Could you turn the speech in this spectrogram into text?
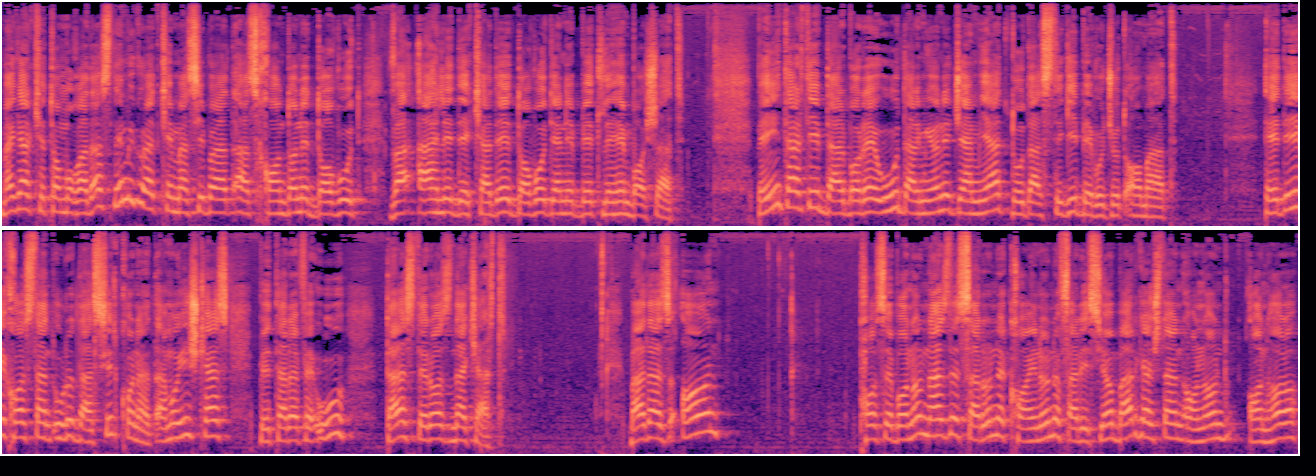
مگر کتاب مقدس نمی‌گوید که مسیح باید از خاندان داوود و اهل دکده داوود یعنی بتلهم باشد؟ به این ترتیب درباره او در میان جمعیت دو دستگی به وجود آمد. عدهای خواستند او را دستگیر کنند اما هیچ کس به طرف او دست دراز نکرد. بعد از آن پاسبانان نزد سران کاینان و فریسیان برگشتند. آنها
